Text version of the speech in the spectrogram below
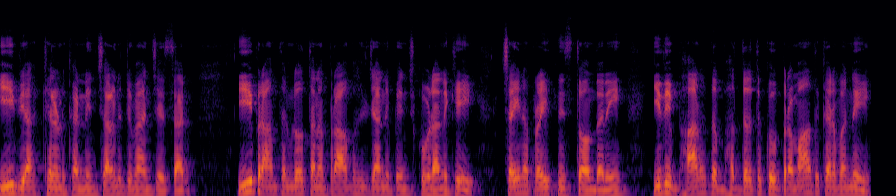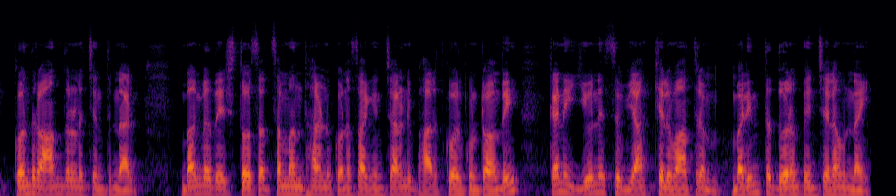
ఈ వ్యాఖ్యలను ఖండించాలని డిమాండ్ చేశారు. ఈ ప్రాంతంలో తన ప్రాబల్యాన్ని పెంచుకోవడానికి చైనా ప్రయత్నిస్తోందని ఇది భారత భద్రతకు ప్రమాదకరమని కొందరు ఆందోళన చెందుతున్నారు. బంగ్లాదేశ్తో సత్సంబంధాలను కొనసాగించాలని భారత్ కోరుకుంటోంది కానీ యూనెస్ వ్యాఖ్యలు మాత్రం మరింత దూరం పెంచేలా ఉన్నాయి.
